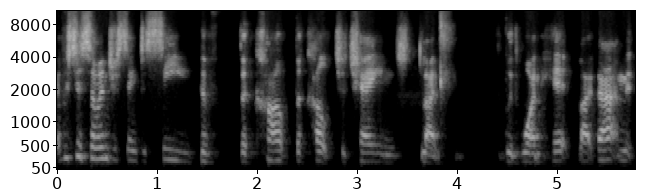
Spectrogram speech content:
it was just so interesting to see the the cult the culture change like with one hit like that. And it,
